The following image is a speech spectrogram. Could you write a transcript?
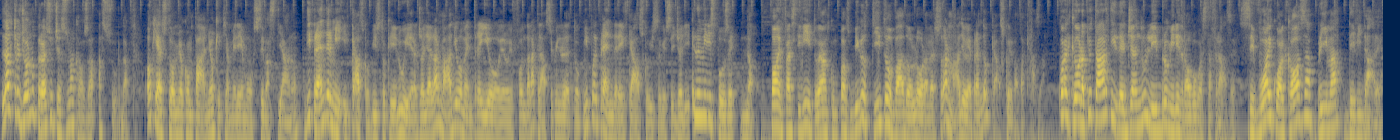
L'altro giorno però è successa una cosa assurda. Ho chiesto al mio compagno, che chiameremo Sebastiano, di prendermi il casco, visto che lui era già lì all'armadio mentre io ero in fondo alla classe, quindi gli ho detto mi puoi prendere il casco visto che sei già lì? E lui mi rispose no. Poi infastidito e anche un po' sbigottito vado allora verso l'armadio e prendo il casco e vado a casa. Qualche ora più tardi, leggendo un libro, mi ritrovo questa frase. Se vuoi qualcosa, prima devi dare.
